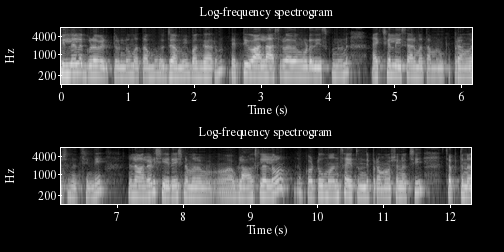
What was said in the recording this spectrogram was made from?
పిల్లలకు కూడా పెడుతుండు మా తమ్ముడు జమ్మి బంగారం పెట్టి వాళ్ళ ఆశీర్వాదం కూడా తీసుకుంటుండు. యాక్చువల్లీ ఈసారి మా తమ్మునికి ప్రమోషన్ వచ్చింది. నేను ఆల్రెడీ షేర్ చేసిన మన బ్లాగ్స్లలో ఒక టూ మంత్స్ అవుతుంది ప్రమోషన్ వచ్చి. చెప్తున్నా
